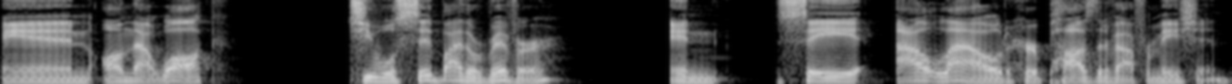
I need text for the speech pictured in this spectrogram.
And on that walk, she will sit by the river and say out loud her positive affirmation.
